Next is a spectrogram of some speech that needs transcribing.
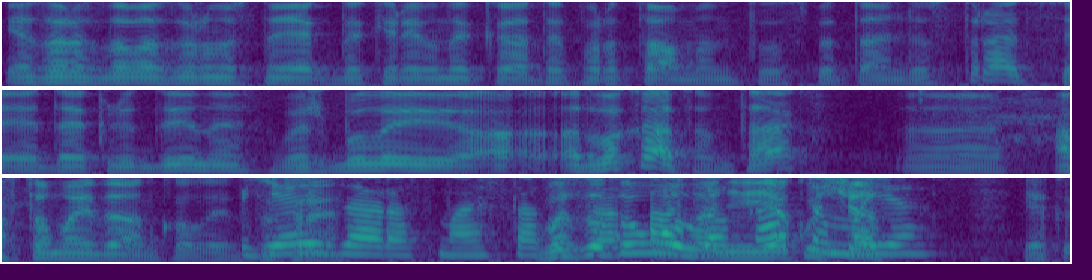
Я зараз до вас звернусь не як до керівника департаменту з питань люстрації, а як людини. Ви ж були адвокатом, так? Е, Автомайдан, коли? Я і зараз маю статус Ви задоволені, як, адвоката, учас... як,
